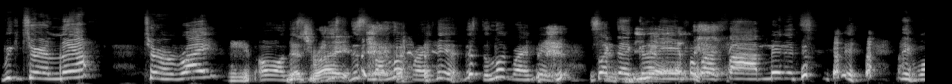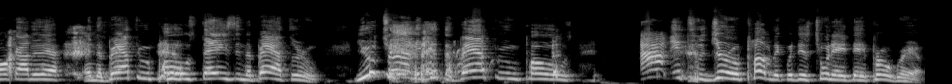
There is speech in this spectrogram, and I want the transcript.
We can turn left, turn right. Oh, this, that's right. This, this, is my look right here. This is the look right here. Suck that gun yeah. in for about five minutes, then walk out of there, and the bathroom pose stays in the bathroom. You're trying to get the bathroom pose out into the general public with this 28 day program.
